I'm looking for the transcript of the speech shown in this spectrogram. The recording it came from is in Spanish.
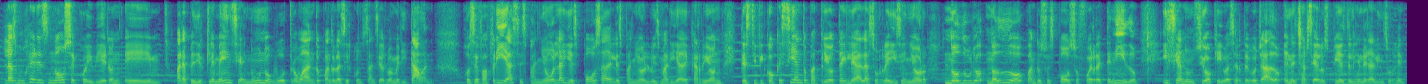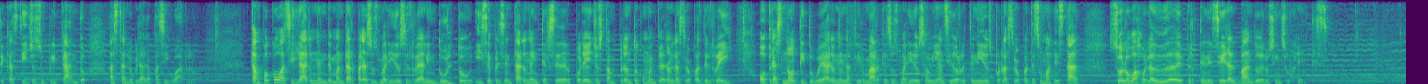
Las mujeres no se cohibieron eh, para pedir clemencia en uno u otro bando cuando las circunstancias lo ameritaban. Josefa Frías, española y esposa del español Luis María de Carrión, testificó que siendo patriota y leal a su rey y señor, no, no dudó cuando su esposo fue retenido y se anunció que iba a ser degollado en echarse a los pies del general insurgente Castillo suplicando hasta lograr apaciguarlo. Tampoco vacilaron en demandar para sus maridos el real indulto y se presentaron a interceder por ellos tan pronto como entraron las tropas del rey. Otras no titubearon en afirmar que sus maridos habían sido retenidos por las tropas de su majestad, solo bajo la duda de pertenecer al bando de los insurgentes.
